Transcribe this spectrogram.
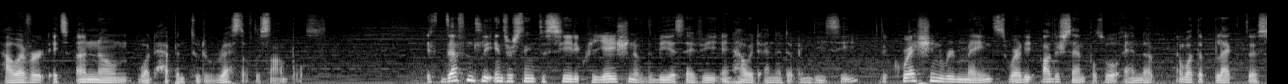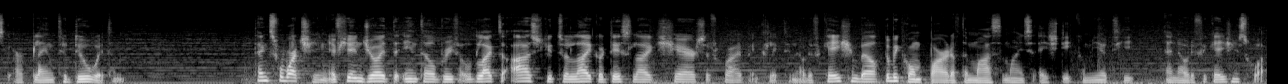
however it's unknown what happened to the rest of the samples. It's definitely interesting to see the creation of the BSAV and how it ended up in DC. The question remains where the other samples will end up and what the Black Tusk are planning to do with them. Thanks for watching. If you enjoyed the Intel brief, I would like to ask you to like or dislike, share, subscribe and click the notification bell to become part of the Masterminds HD community and notification squad.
